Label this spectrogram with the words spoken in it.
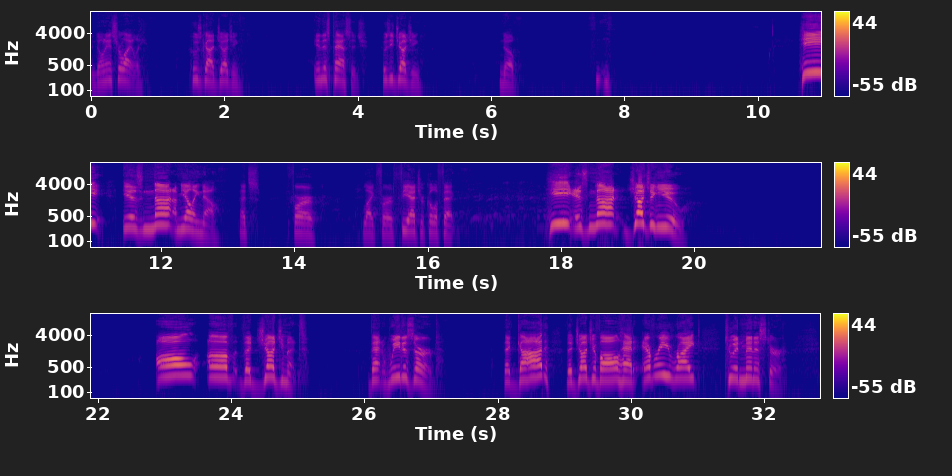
And don't answer lightly. Who's God judging? In this passage, who's he judging? No. he is not, I'm yelling now. That's for like for theatrical effect. He is not judging you. All of the judgment that we deserved, that God, the judge of all, had every right to administer,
